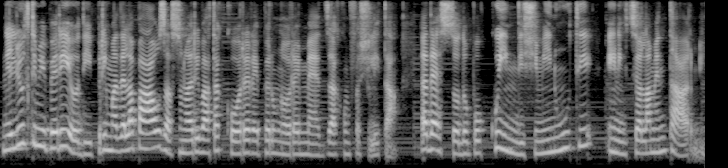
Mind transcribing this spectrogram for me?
Negli ultimi periodi, prima della pausa, sono arrivata a correre per un'ora e mezza con facilità e adesso, dopo 15 minuti, inizio a lamentarmi.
